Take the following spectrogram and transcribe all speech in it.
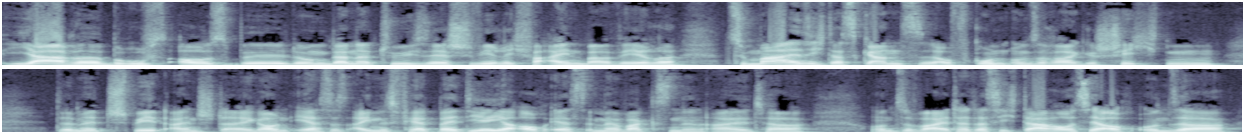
Jahre Berufsausbildung dann natürlich sehr schwierig vereinbar wäre, zumal sich das Ganze aufgrund unserer Geschichten damit Späteinsteiger und erstes eigenes Pferd bei dir ja auch erst im Erwachsenenalter und so weiter, dass sich daraus ja auch unser,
